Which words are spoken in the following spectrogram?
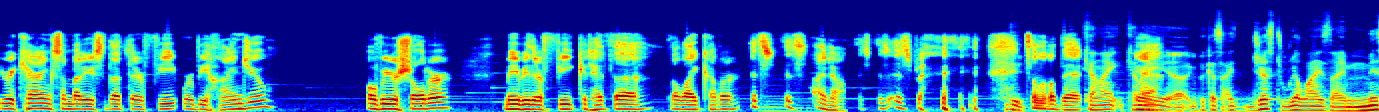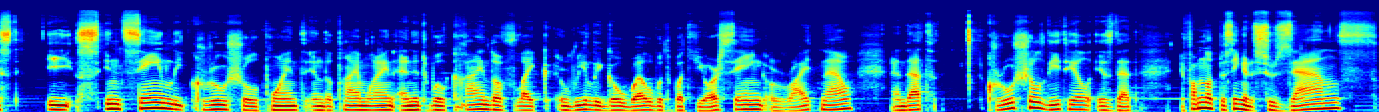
you were carrying somebody so that their feet were behind you over your shoulder, maybe their feet could hit the the light cover. It's it's I know. It's it's, it's, it's a little bit. Can I? Can Yeah. I? Uh, because I just realized I missed a insanely crucial point in the timeline, and it will kind of like really go well with what you're saying right now. And that crucial detail is that, if I'm not mistaken, Suzanne's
